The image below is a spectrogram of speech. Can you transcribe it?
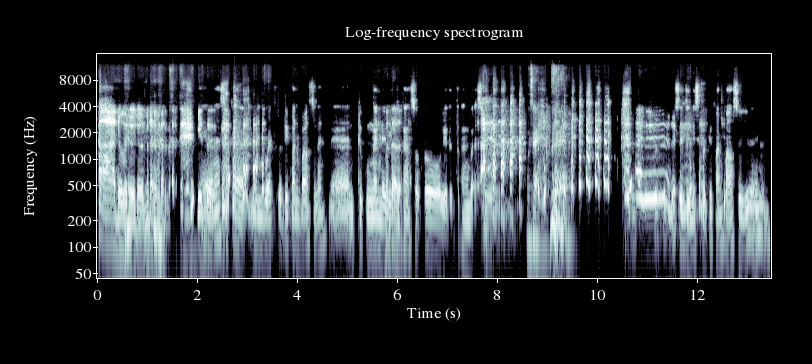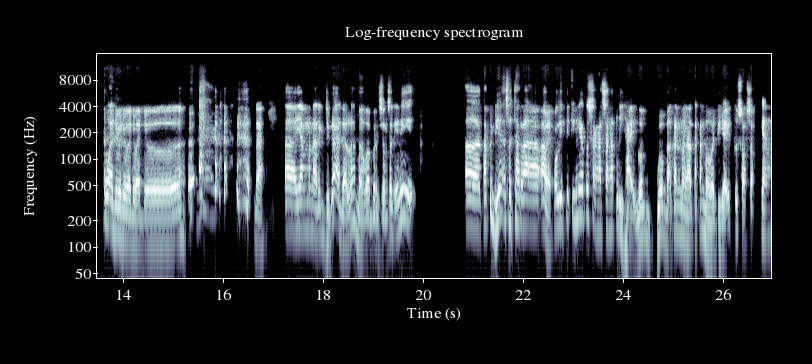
aduh, aduh, aduh, benar, benar, benar. Ya, Gitu. karena suka membuat kutipan palsu kan. Dan dukungan dari Betul. tukang soto gitu, tukang bakso. Buset. Aduh. Sejenis kutipan palsu juga. ya. Waduh, waduh, waduh, waduh. nah, eh, yang menarik juga adalah bahwa Boris Johnson ini, eh, tapi dia secara apa ya, politikingnya itu sangat-sangat lihai. Gue gue bahkan mengatakan bahwa dia itu sosok yang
